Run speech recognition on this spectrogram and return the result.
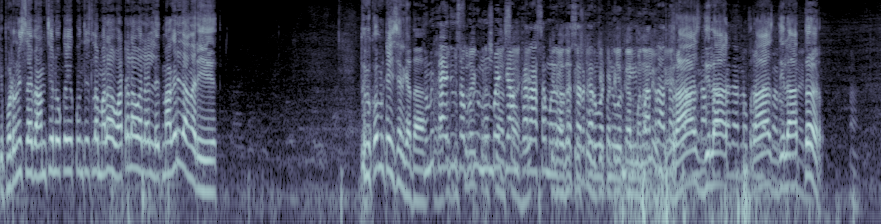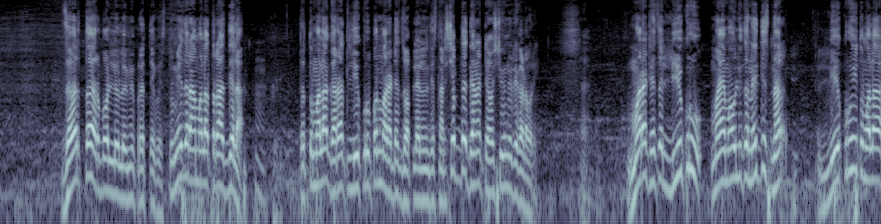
की फडणवीस साहेब आमचे लोक एकोणतीसला मला वाटा लावायला लागलेत माघारी जाणार आहेत. तुम्ही कमी टेन्शन घेता? तुम्ही काही दिवसापूर्वी मुंबई जाम करा असं म्हणत होता सरकार वटणीवरती मात्र आता त्रास दिला त्रास दिला. तर. जर तर बोललेलो मी प्रत्येक वेळेस. तुम्ही जर आम्हाला त्रास दिला तर तुम्हाला घरात लेकरू पण मराठ्यात झोपलेला नाही दिसणार. शब्द ध्यानात ठेवा शिवनेरी गडावर आहे. मराठ्याचं लेकरू माय माऊली तर नाही दिसणार. लेकरूही तुम्हाला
